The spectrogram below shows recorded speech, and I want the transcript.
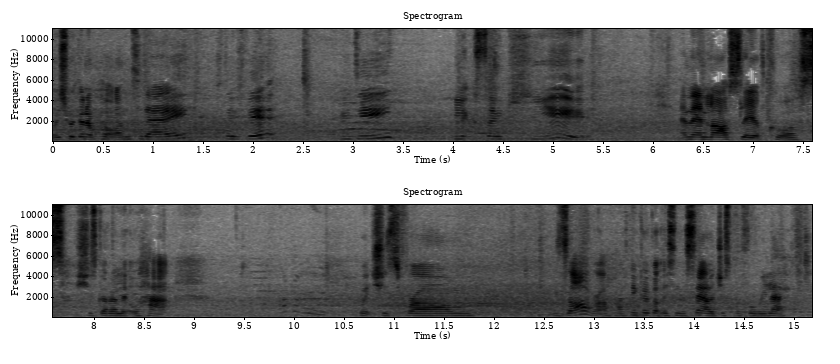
which we're going to put on today. They fit. Ready? Looks so cute. And then lastly, of course, she's got a little hat, which is from Zara. I think I got this in the sale just before we left.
